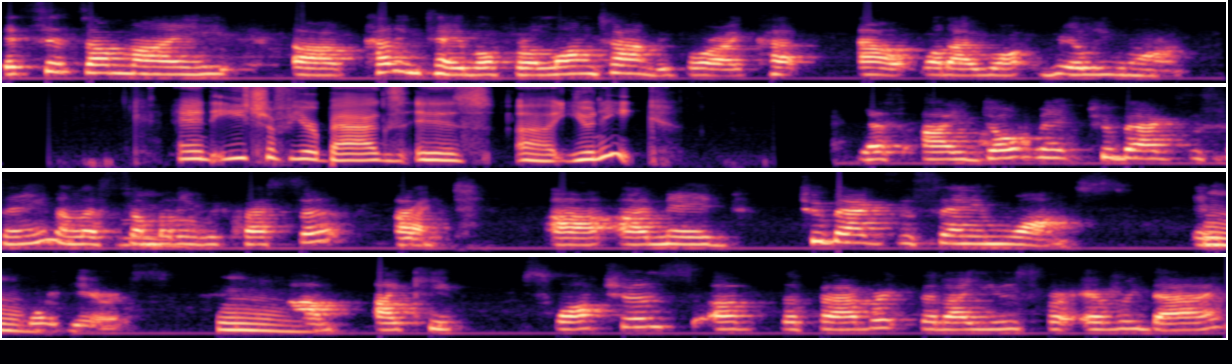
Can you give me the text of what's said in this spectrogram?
it sits on my uh, cutting table for a long time before I cut out what I want really want. And each of your bags is uh, unique. Yes, I don't make two bags the same unless somebody requests it. I, Right. uh, I made two bags the same once in Mm. four years. Mm. Um, I keep swatches of the fabric that I use for every bag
